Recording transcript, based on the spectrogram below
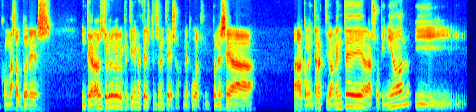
con más autores integrados, yo creo que lo que tiene que hacer es precisamente eso, networking, ponerse a, a comentar activamente, a dar su opinión y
